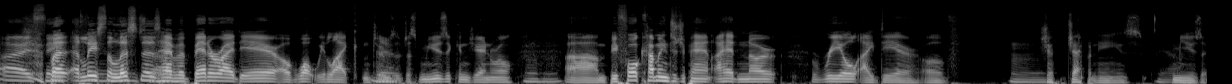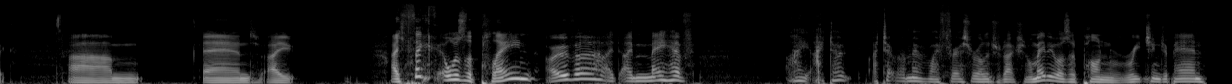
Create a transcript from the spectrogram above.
I think, But at least the listeners so. have a better idea of what we like in terms Yeah. of just music in general. Mhm. Um, before coming to Japan, I had no real idea of Mm. Jap- Japanese Yeah. music, um, and I, I think it was the plane over. I, I may have, I, I don't I don't remember my first real introduction, or maybe it was upon reaching Japan,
